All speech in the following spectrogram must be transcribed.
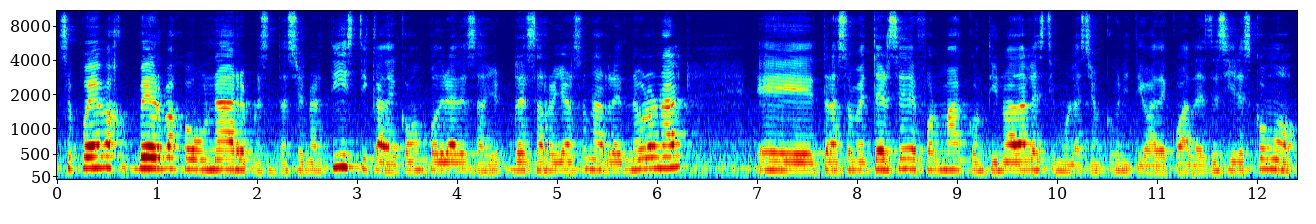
Se puede ver bajo una representación artística de cómo podría desarrollarse una red neuronal eh, tras someterse de forma continuada a la estimulación cognitiva adecuada. Es decir, es como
